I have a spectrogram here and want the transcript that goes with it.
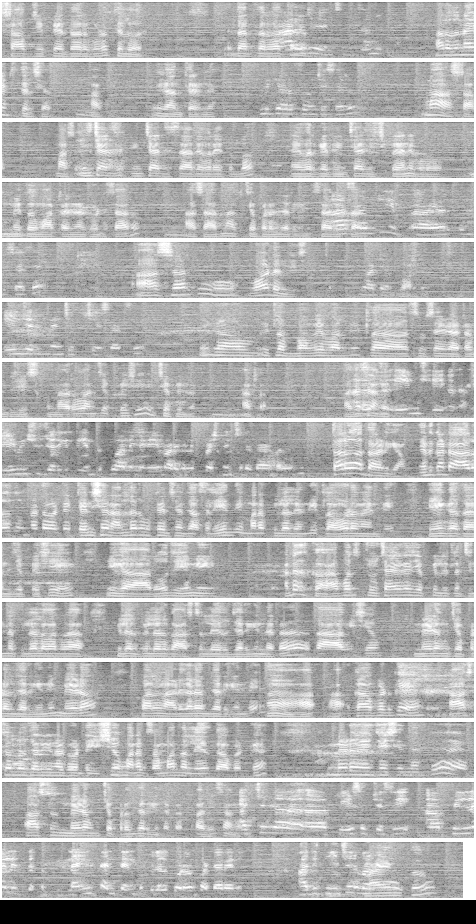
స్టాఫ్ చెప్పేంత వరకు కూడా తెలియదు దాని తర్వాత ఆ రోజు మీకు? నైట్ తెలిసారు. నాకు ఇక అంతే అండి. మీకు ఎవరు ఫోన్ చేశారు? మా స్టాఫ్. మా ఇన్ఛార్జ్ ఇన్ఛార్జ్ సార్ ఎవరైతే ఉందో ఎవరికైతే ఇన్ఛార్జ్ ఇచ్చిపోయాను ఇప్పుడు మీతో మాట్లాడినటువంటి సార్ ఆ సార్ నాకు చెప్పడం జరిగింది. సార్ ఆ సార్కు వార్డెన్ చేసింది వార్డెన్. ఏం జరిగిందని చెప్పి చేశారు సార్? ఇక ఇట్లా భవ్య వాళ్ళు ఇట్లా సూసైడ్ అటెంప్ట్ చేసుకున్నారు అని చెప్పేసి చెప్పింది అట్లా. ఆ అది సంగతి? తర్వాత అడిగాం. ఎందుకంటే ఆ రోజు ఉన్నటువంటి టెన్షన్ అందరూ టెన్షన్. అసలు ఏంది? మన పిల్లలు ఏంది? ఇట్లా అవడం ఏంది? ఏం కదా అని చెప్పేసి ఇక ఆ రోజు ఏమి అంటే కాకపోతే చూచాయిగా చెప్పి ఇట్లా చిన్న పిల్లల వల్ల పిల్లల పిల్లలకు హాస్టల్ లేదు జరిగిందట. ఆ విషయం మేడం చెప్పడం జరిగింది. మేడం వాళ్ళని అడగడం జరిగింది. కాబట్టి హాస్టల్లో జరిగినటువంటి ఇష్యూ మనకు సంబంధం లేదు కాబట్టి మేడం ఏం చేసిందంటే హాస్టల్ మేడం చెప్పడం జరిగిందట అది సంగతి. యాక్చువల్గా కేసు వచ్చేసి ఆ పిల్లలు నైన్త్ అండ్ టెన్త్ పిల్లలు గొడవ పడ్డారని. అది టీచర్ వరకు నైన్త్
